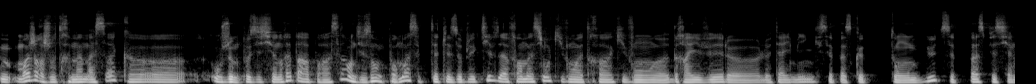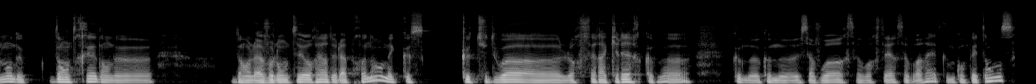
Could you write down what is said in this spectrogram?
Moi, je rajouterais même à ça que, où je me positionnerais par rapport à ça en disant que pour moi, c'est peut-être les objectifs de la formation qui vont être, qui vont euh, driver le, timing. C'est parce que ton but, c'est pas spécialement d'entrer dans le, dans la volonté horaire de l'apprenant, mais que ce que tu dois leur faire acquérir comme comme, comme savoir, savoir-faire, savoir-être, comme compétence,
